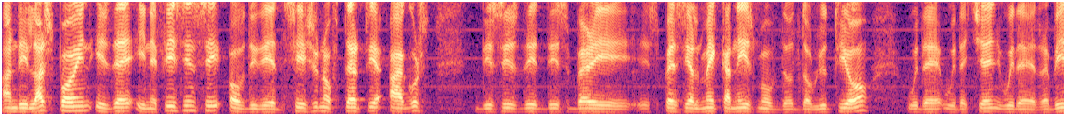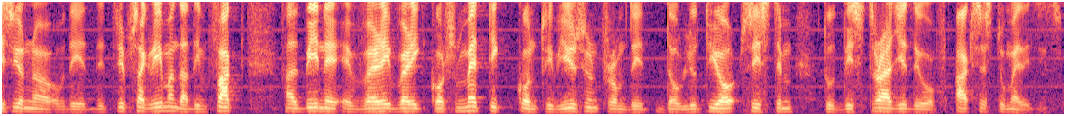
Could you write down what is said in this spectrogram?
And the last point is the inefficiency of the decision of 30 August. This is the, this very special mechanism of the WTO with the, with the change, with the revision of the, the TRIPS agreement that in fact has been a, a very, very cosmetic contribution from the WTO system to this tragedy of access to medicines.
